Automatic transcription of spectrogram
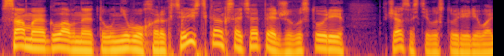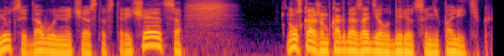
самое главное, это у него характеристика, кстати, опять же, в истории, в частности, в истории революции довольно часто встречается. Ну, скажем, когда за дело берется не политик.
